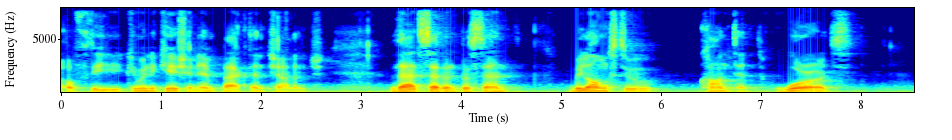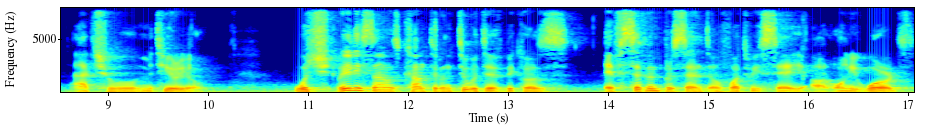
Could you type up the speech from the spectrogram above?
of the communication impact and challenge. That 7% belongs to content, words, actual material, which really sounds counterintuitive because if 7% of what we say are only words,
